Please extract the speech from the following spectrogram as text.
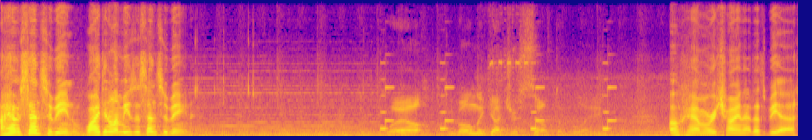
I have a senzu bean. Why didn't it let me use the senzu bean? Well, you've only got yourself to blame. Okay, I'm retrying that. That's BS.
